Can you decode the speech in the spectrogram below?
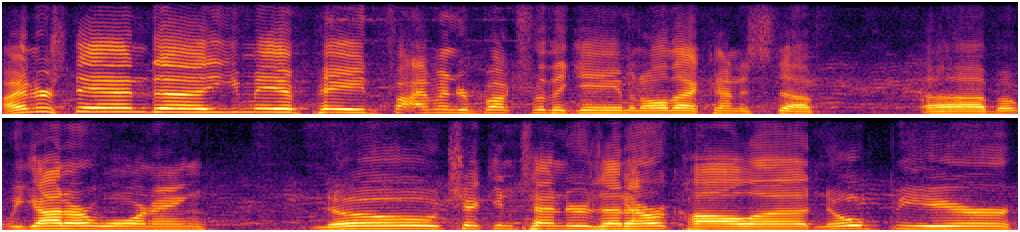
I understand uh, you may have paid 500 bucks for the game and all that kind of stuff. Uh, but we got our warning. No chicken tenders at our Arcala, no beer.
